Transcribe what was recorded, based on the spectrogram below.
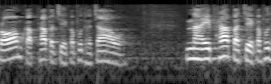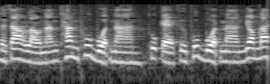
พร้อมกับพระประเจกพุทธเจ้า ในพระประเจกพุทธเจ้าเหล่านั้น ท่านผู้บวชนาน ผู้แก่คือผู้บวชนานย่อมได้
